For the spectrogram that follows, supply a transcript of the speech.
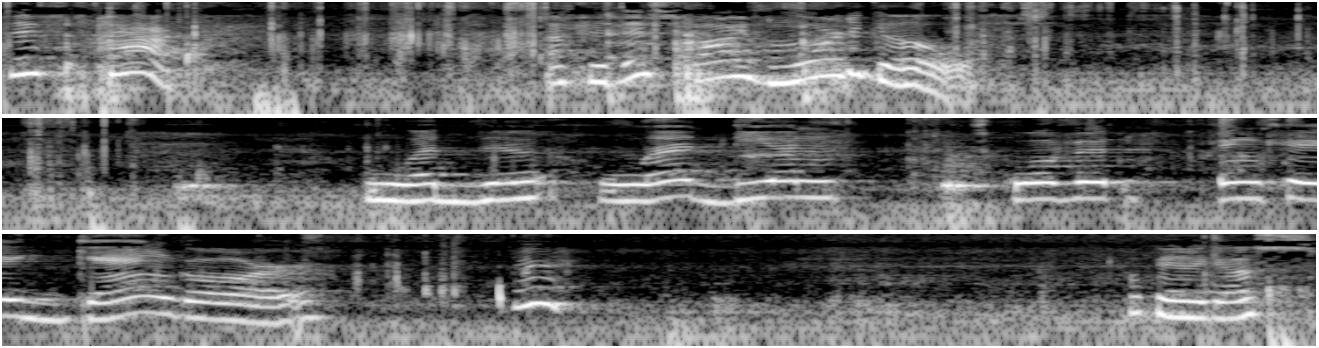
Fifth pack. After this, five more to go. Led Ledian, Skwovet, Inkay, Gengar. Eh. Okay, I guess.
